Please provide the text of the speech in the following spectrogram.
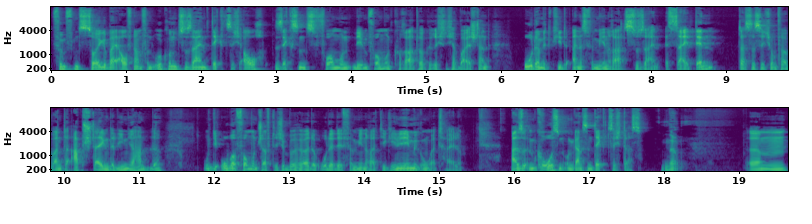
Fünftens, Zeuge bei Aufnahmen von Urkunden zu sein, deckt sich auch. Sechstens, Vormund, Nebenvormund, Kurator, gerichtlicher Beistand oder Mitglied eines Familienrats zu sein. Es sei denn, dass es sich um Verwandte absteigender Linie handle und die obervormundschaftliche Behörde oder der Familienrat die Genehmigung erteile. Also im Großen und Ganzen deckt sich das. Ja. Ähm,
